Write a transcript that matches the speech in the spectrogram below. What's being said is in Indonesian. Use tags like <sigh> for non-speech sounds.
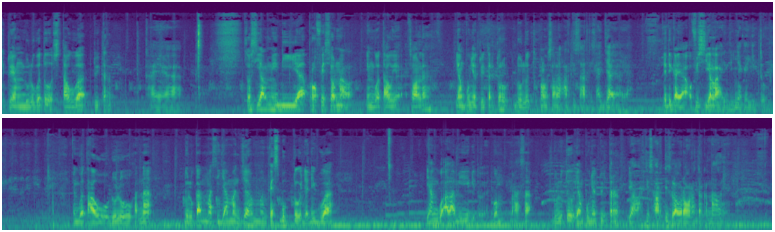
gitu yang dulu gue tuh setahu gue Twitter kayak sosial media profesional yang gue tahu ya. Soalnya yang punya Twitter tuh dulu tuh kalau salah artis-artis aja ya ya. Jadi kayak official lah intinya kayak gitu. Yang gue tahu dulu karena dulu kan masih zaman zaman Facebook tuh. Jadi gue yang gue alami gitu ya. Gue merasa dulu tuh yang punya Twitter ya artis-artis lah orang-orang terkenal ya.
